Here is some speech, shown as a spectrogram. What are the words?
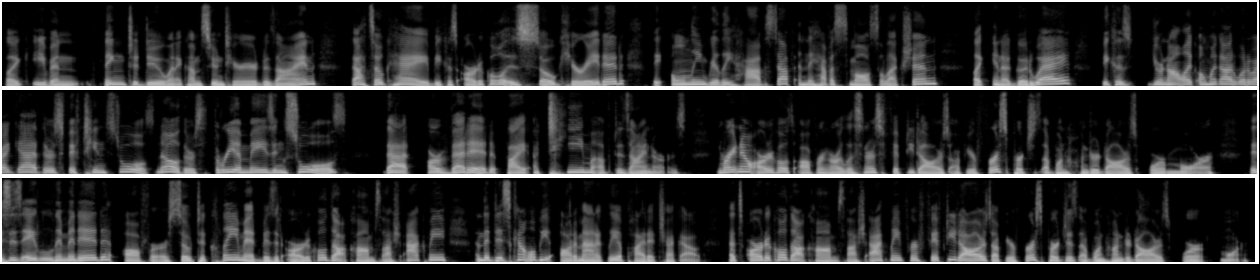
like, even thing to do when it comes to interior design, that's okay because Article is so curated. They only really have stuff and they have a small selection, like in a good way, because you're not like, oh my God, what do I get? There's 15 stools. No, there's three amazing stools that are vetted by a team of designers. And right now, Article is offering our listeners $50 off your first purchase of $100 or more. This is a limited offer. So to claim it, visit article.com slash acme and the discount will be automatically applied at checkout. That's article.com slash acme for $50 off your first purchase of $100 or more.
